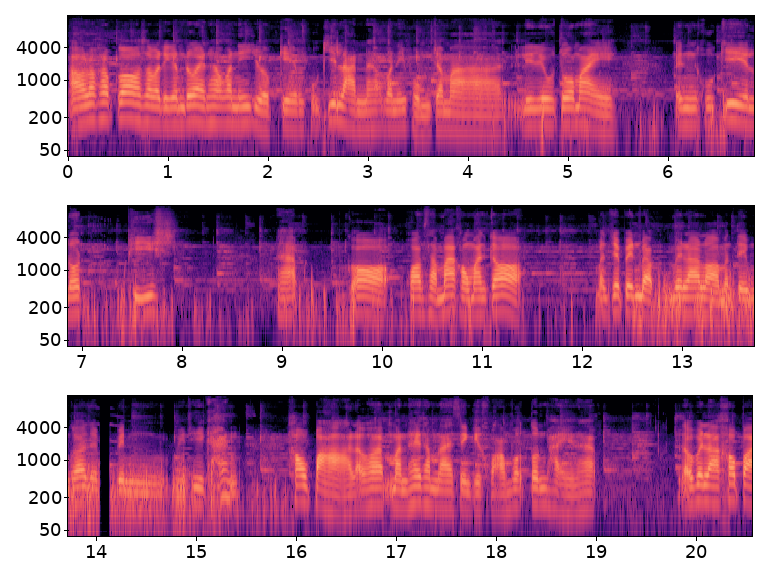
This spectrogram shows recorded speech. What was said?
เอาแล้วครับก็สวัสดีกันด้วยนะครับวันนี้อยู่กับเกมคุกกี้รันนะครับวันนี้ผมจะมารีวิวตัวใหม่ เป็นคุกกี้รสพีชนะครับ ก็ความสามารถของมันก็มันจะเป็นแบบเวลาหล่อมันเต็มก็จะเป็นวิธีการเข้าป่าแล้วก็มันให้ทำลายสิ่งกีดขวางพวกต้นไผ่นะครับ แล้วเวลาเข้าป่า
